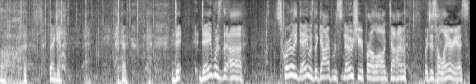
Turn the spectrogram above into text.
Oh, that guy. Da- Dave was the, uh, Squirrely Dave was the guy from Snowshoe for a long time, which is hilarious.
